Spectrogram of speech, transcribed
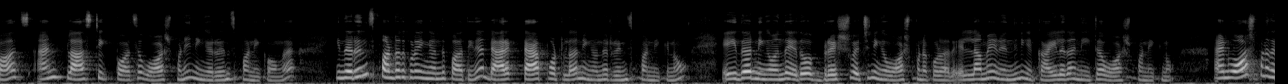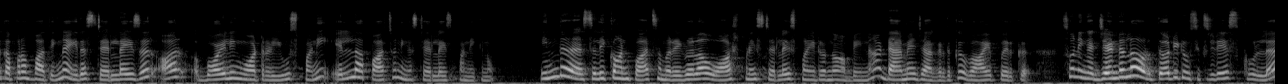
பார்ட்ஸ் அண்ட் பிளாஸ்டிக் பார்ட்ஸை வாஷ் பண்ணி நீங்கள் ரின்ஸ் பண்ணிக்கோங்க. இந்த ரின்ஸ் பண்ணுறது கூட இங்கே வந்து பார்த்தீங்கன்னா டேரக்ட் டேப் வாட்டரில் தான் நீங்கள் வந்து ரின்ஸ் பண்ணிக்கணும். எதர் நீங்கள் வந்து ஏதோ ப்ரெஷ் வச்சு நீங்கள் வாஷ் பண்ணக்கூடாது. எல்லாமே வந்து நீங்கள் கையில் தான் நீட்டாக வாஷ் பண்ணிக்கணும். அண்ட் வாஷ் பண்ணதுக்கப்புறம் பார்த்தீங்கன்னா இதை steriliser or boiling water use பண்ணி எல்லா பார்ட்ஸும் நீங்கள் ஸ்டெர்லைஸ் பண்ணிக்கணும். இந்த சிலிக்கான் பார்ட்ஸ் நம்ம ரெகுலராக வாஷ் பண்ணி ஸ்டெர்லைஸ் பண்ணிட்டு இருந்தோம் அப்படின்னா டேமேஜ் ஆகிறதுக்கு வாய்ப்பு இருக்குது ஸோ நீங்கள் ஜென்ரலாக ஒரு தேர்ட்டி டு சிக்ஸ்டி டேஸ்க்குள்ளே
